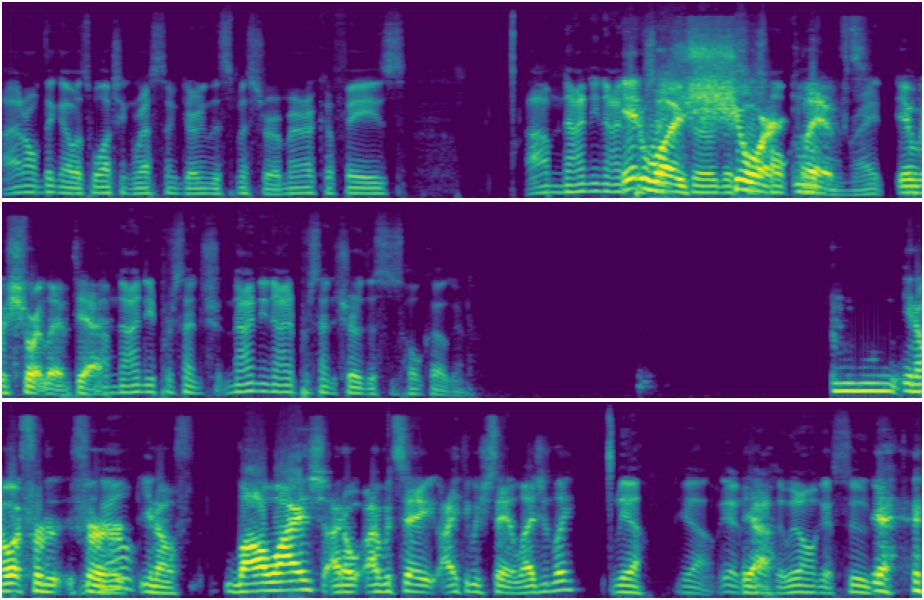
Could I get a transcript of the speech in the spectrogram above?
I don't think I was watching wrestling during this Mr. America phase. I'm 99. It was sure short Hulk Hogan, lived. right? It was short lived. Yeah. I'm 90 percent, 99 percent sure this is Hulk Hogan. You know what? For for know? you know, law wise, I don't. I would say I think we should say allegedly. Yeah, yeah, yeah. Exactly. We don't get sued. Yeah. yeah.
